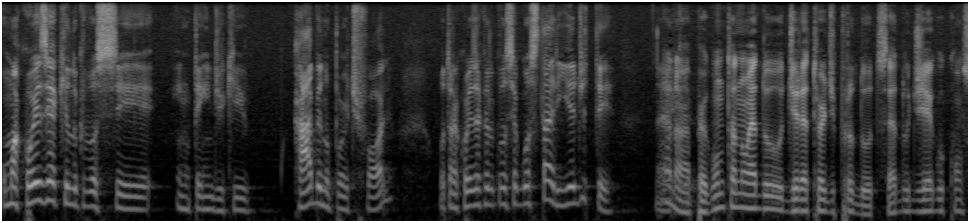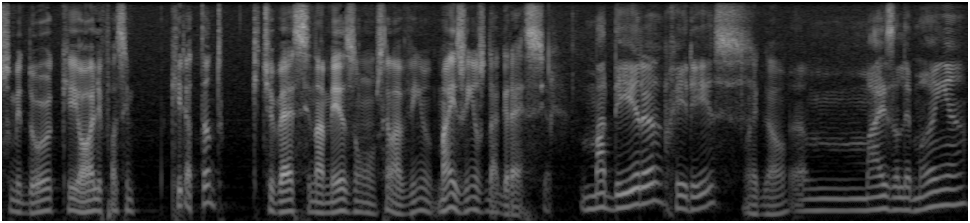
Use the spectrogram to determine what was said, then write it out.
uma coisa é aquilo que você entende que cabe no portfólio, outra coisa é aquilo que você gostaria de ter. É, não, a pergunta não é do diretor de produtos, é do Diego consumidor que olha e fala assim: queria tanto que tivesse na mesa um, sei lá, vinho, mais vinhos da Grécia. Madeira, Jerez. Legal. Uh, mais Alemanha,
